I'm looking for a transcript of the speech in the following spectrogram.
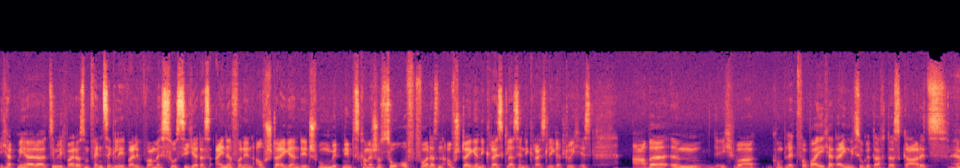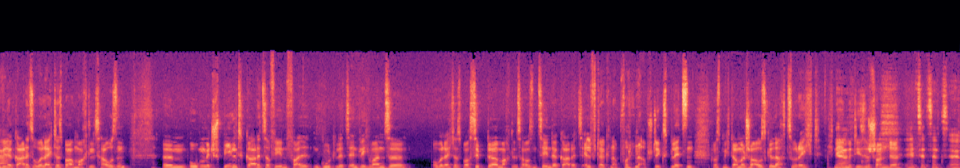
Ich hatte mir ja da ziemlich weit aus dem Fenster gelegt, weil ich war mir so sicher, dass einer von den Aufsteigern den Schwung mitnimmt. Das kam ja schon so oft vor, dass ein Aufsteiger in die Kreisklasse, in die Kreisliga durch ist. Aber ähm, ich war komplett vorbei. Ich hatte eigentlich so gedacht, dass Garetz, Ja. entweder Garetz, Oberleichtersbach, Machtelshausen ähm, oben mitspielt. Garetz auf jeden Fall. Gut, letztendlich waren sie Oberleichtersbach siebter, Machtelshausen zehnter, Garetz elfter, knapp vor den Abstiegsplätzen. Du hast mich damals schon ausgelacht, zu Recht. Ich nehme Ja, diese gut, Schande. Ich hätte jetzt nicht, äh,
